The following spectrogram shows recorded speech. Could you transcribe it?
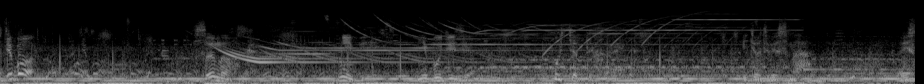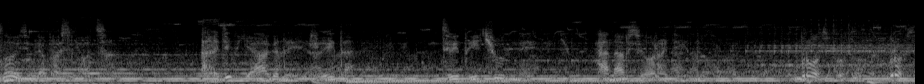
Ратибор! Сынок, не бей, не буди землю. Пусть отдыхает. Идет весна. Весной земля проснется. Родит ягоды, жито, цветы чудные. Она все родит. Брось, брось, брось.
